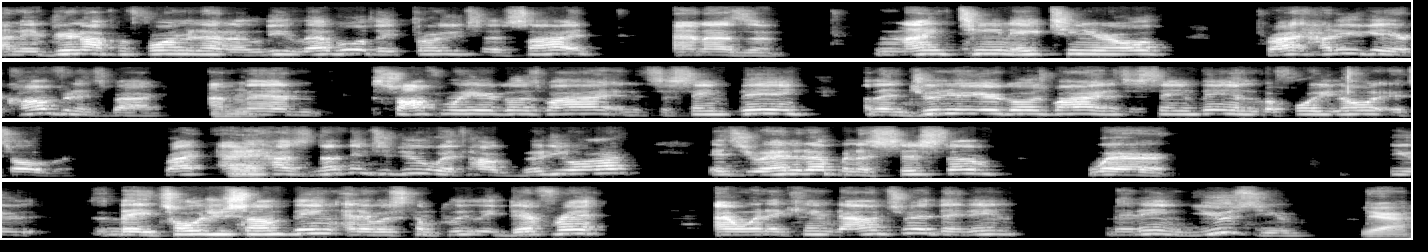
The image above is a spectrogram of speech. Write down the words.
And if you're not performing at elite level, they throw you to the side. And as a 19, 18 year old, right? How do you get your confidence back? And mm-hmm. then sophomore year goes by and it's the same thing. And then junior year goes by and it's the same thing. And before you know it, it's over. Right. And yeah. it has nothing to do with how good you are. It's you ended up in a system where you they told you something and it was completely different. And when it came down to it, they didn't they didn't use you. Yeah.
